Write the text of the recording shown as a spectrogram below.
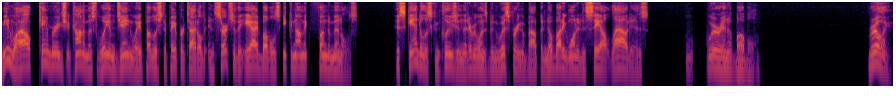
Meanwhile, Cambridge economist William Janeway published a paper titled In Search of the AI Bubble's Economic Fundamentals. His scandalous conclusion that everyone's been whispering about but nobody wanted to say out loud is we're in a bubble. Really?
